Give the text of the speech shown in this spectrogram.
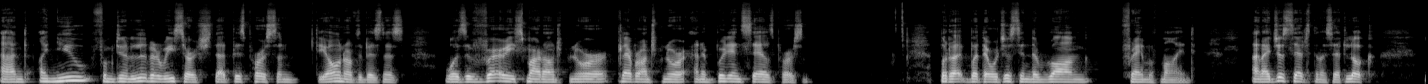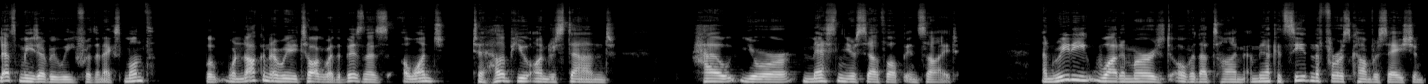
And I knew from doing a little bit of research that this person, the owner of the business, was a very smart entrepreneur, clever entrepreneur, and a brilliant salesperson. But but they were just in the wrong frame of mind. And I just said to them, I said, look, let's meet every week for the next month, but we're not going to really talk about the business. I want to help you understand how you're messing yourself up inside. And really, what emerged over that time, I mean, I could see it in the first conversation.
